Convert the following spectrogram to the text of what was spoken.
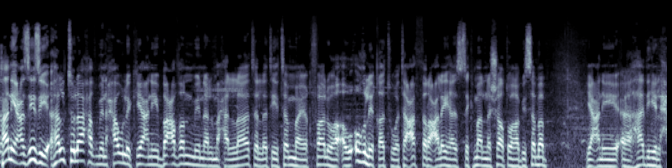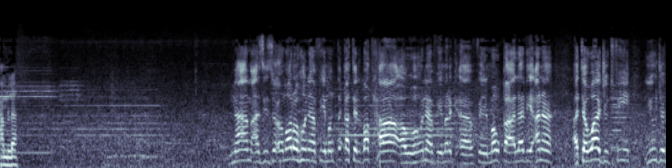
هاني عزيزي هل تلاحظ من حولك يعني بعضا من المحلات التي تم إقفالها أو أغلقت وتعثر عليها استكمال نشاطها بسبب يعني آه، هذه الحملة؟ نعم عزيزي عمر هنا في منطقة البطحة أو هنا في مرك... آه، في الموقع الذي أنا أتواجد فيه يوجد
